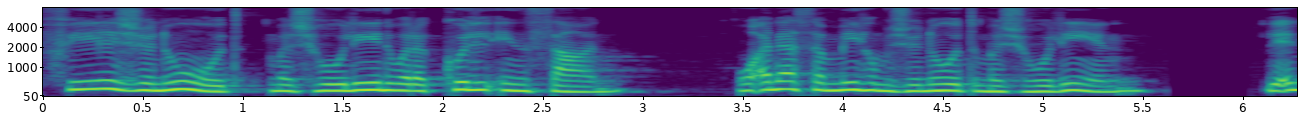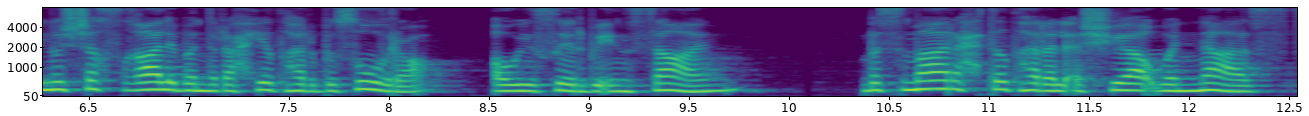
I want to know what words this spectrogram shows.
في جنود مجهولين ورا كل إنسان وأنا أسميهم جنود مجهولين لأنه الشخص غالبا راح يظهر بصورة أو يصير بإنسان بس ما راح تظهر الأشياء والناس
